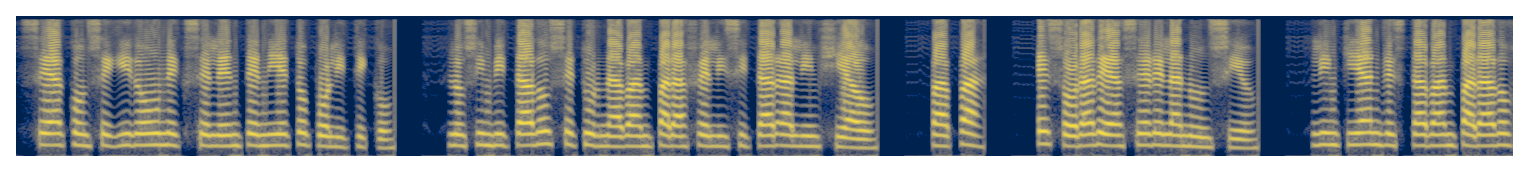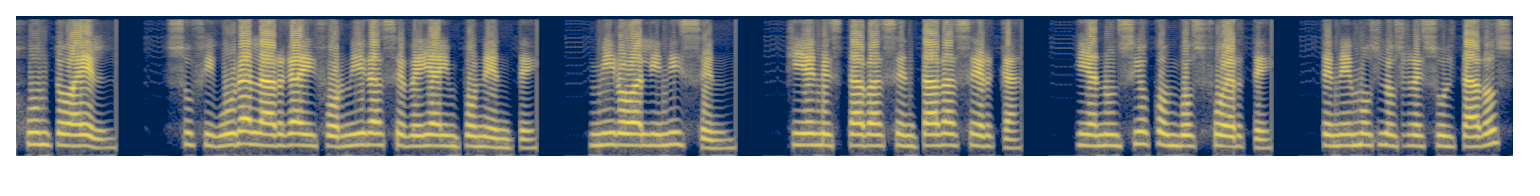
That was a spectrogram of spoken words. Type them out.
se ha conseguido un excelente nieto político. Los invitados se turnaban para felicitar a Lin Xiao. Papá, es hora de hacer el anuncio. Lin Qiang estaba parado junto a él. Su figura larga y fornida se veía imponente. Miró a Lin Isen, quien estaba sentada cerca, y anunció con voz fuerte. Tenemos los resultados,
